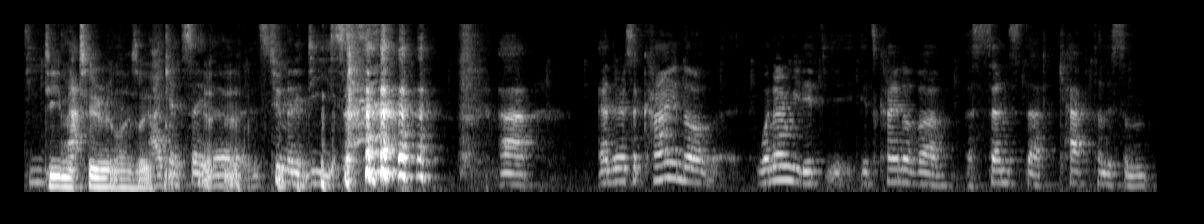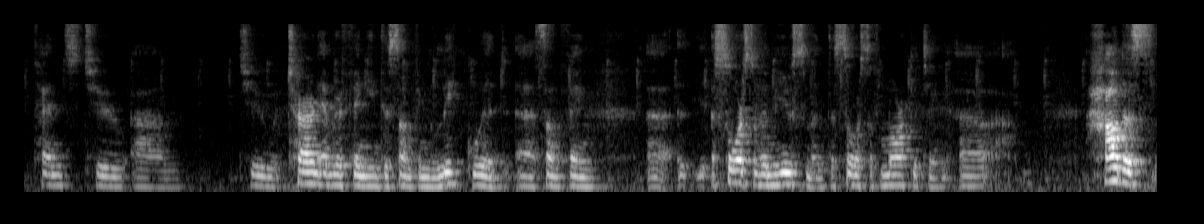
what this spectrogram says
de- dematerialization. I can't say yeah, the, yeah. it's too many D's. uh, and there's a kind of when I read it, it's kind of a, a sense that capitalism tends to um, to turn everything into something liquid, uh, something uh, a source of amusement, a source of marketing. Uh, how does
